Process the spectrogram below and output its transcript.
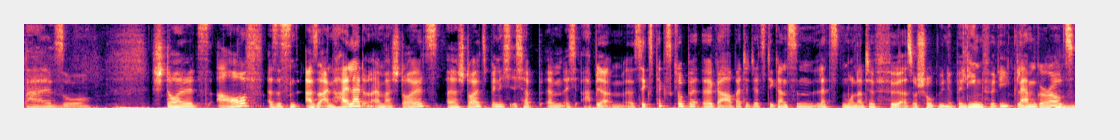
Also stolz auf, also es sind also ein Highlight und einmal stolz. Äh, stolz bin ich, ich habe ähm, ich hab ja im äh, Sixpacks Club äh, gearbeitet jetzt die ganzen letzten Monate für also Showbühne Berlin für die Glam Girls.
